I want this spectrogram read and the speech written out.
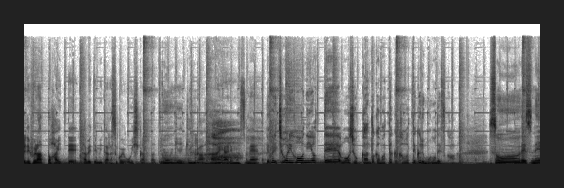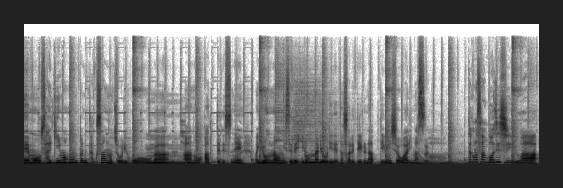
人でフラッと入って食べてみたらすごい美味しかったっていうような経験が、はい、ありますね。やっぱり調理法によってもう食感とか全く変わってくるものですか？そうですね。もう最近は本当にたくさんの調理法がうん。あのあってですはい。ね、まあ、いろんなお店でいろんな料理で出されているなっていう印象はあります。高野さんご自身は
